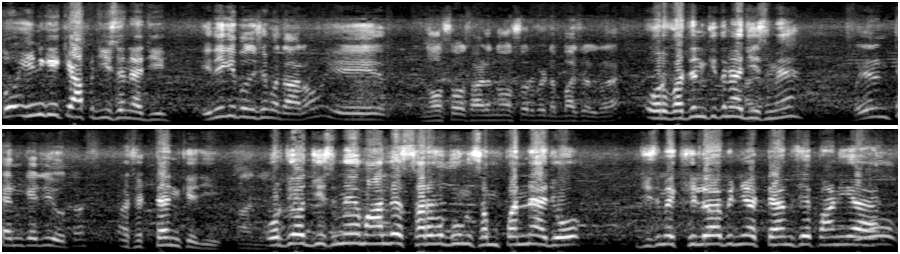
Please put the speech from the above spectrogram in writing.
तो इनकी क्या पोजीशन है जी? इन्हीं की पोजीशन बता रहा हूँ ये नौ सौ साढ़े नौ सौ रुपये डब्बा चल रहा है। और वज़न कितना है जी इसमें? वज़न टेन के जी होता है। अच्छा टेन के जी। हाँ और जो जिसमें मान ले सर्वगुण संपन्न है जो जिसमें खिला भी नहीं टाइम से पानी आया तो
